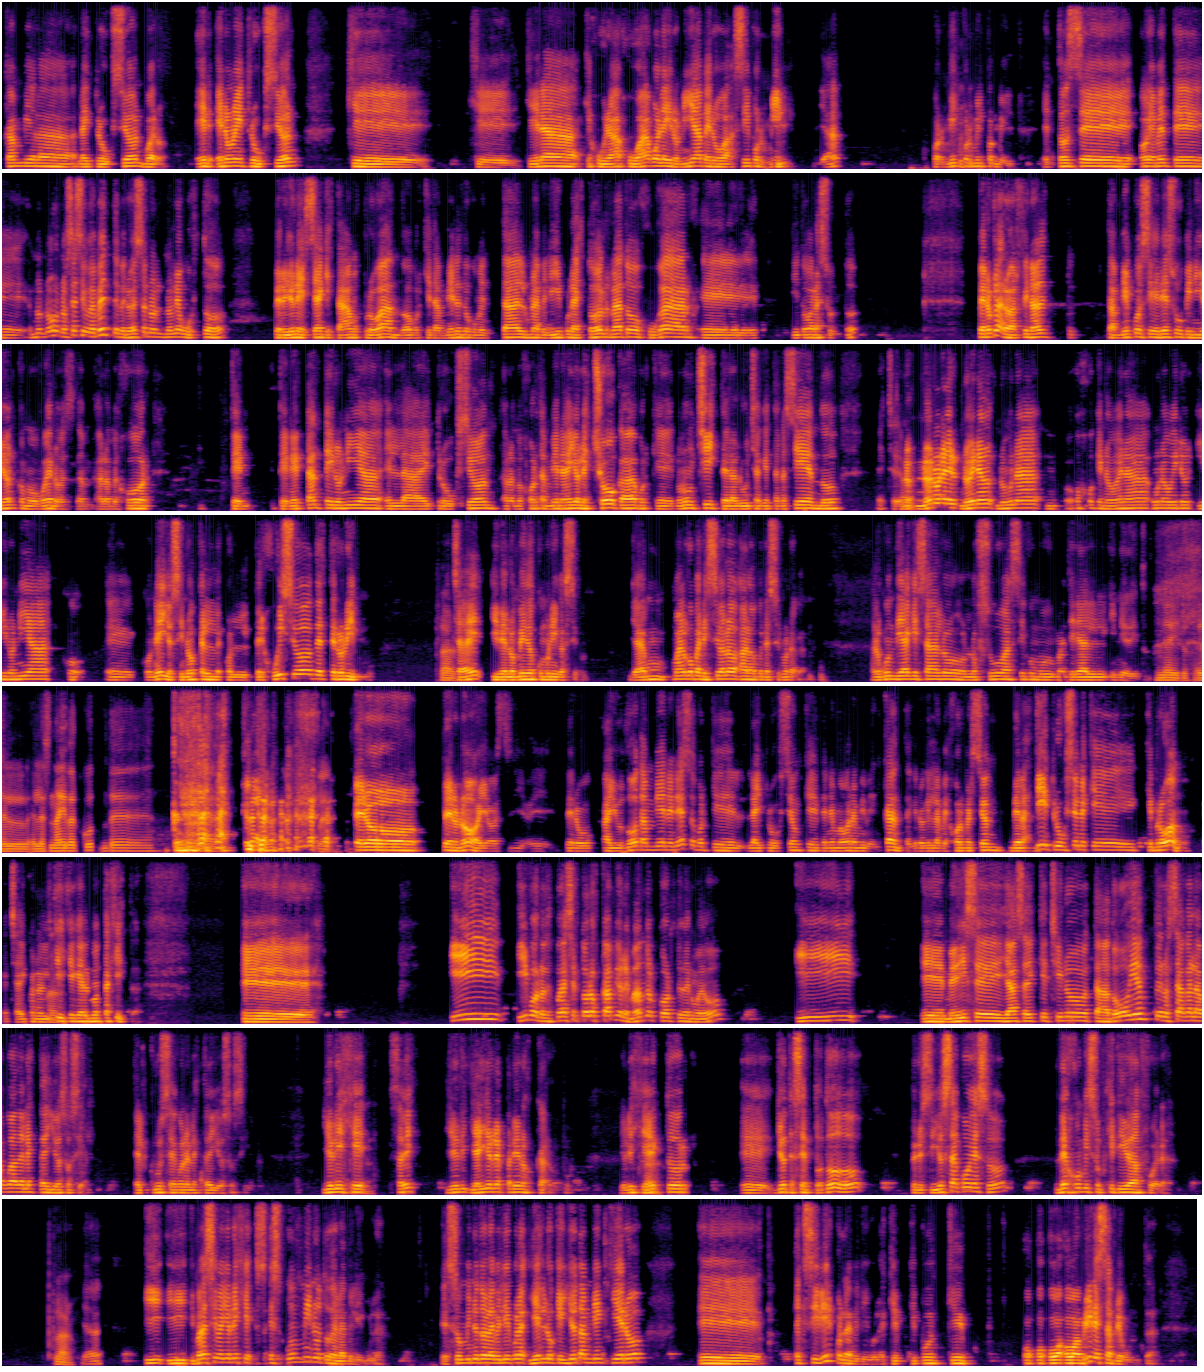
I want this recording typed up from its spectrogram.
cambia la, la, introducción. Bueno, er, era una introducción que, que, era, que jugaba, jugaba con la ironía, pero así por mil, ¿ya? Por mil, por mil, por mil. Entonces, obviamente, no, no, no sé si obviamente, pero eso no, no, le gustó. Pero yo le decía que estábamos probando, porque también el documental, una película, es todo el rato jugar eh, y todo el asunto. Pero claro, al final también consideré su opinión como, bueno, a lo mejor ten, tener tanta ironía en la introducción, a lo mejor también a ellos les choca, porque no es un chiste la lucha que están haciendo. Este, no, no, era, una, ojo que no era una ironía eh, con, ellos, sino que con el perjuicio del terrorismo y de los medios de comunicación. Ya algo parecido a, a la Operación Huracán algún día quizás lo, lo suba así como un material inédito. Inédito, el, el Snyder Cut de... claro. Pero, pero no, yo, pero ayudó también en eso porque la introducción que tenemos ahora a mí me encanta. Creo que es la mejor versión de las 10 introducciones que, que probamos, ¿cachai? Con el Kike, que es el montajista. Eh, y, y bueno, después de hacer todos los cambios, le mando el corte de nuevo y eh, me dice, ya sabéis que chino está todo bien, pero saca la agua del estallido social. El cruce con el estallido social. Yo le dije, ¿sabéis? Y ahí yo le paré los carros. Yo le dije, Héctor, eh, yo te acepto todo, Pero si yo saco eso, dejo mi subjetividad afuera. Claro. ¿ya? Y, y, y más encima yo le dije, es, es un minuto de la película. Es un minuto de la película y es lo que yo también quiero eh, exhibir con la película, que, que, po- que- o, o- o abrir esa pregunta,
